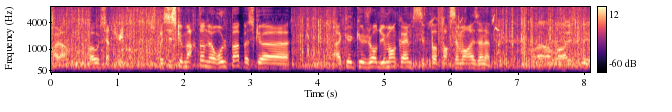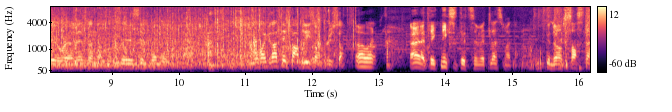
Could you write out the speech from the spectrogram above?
Voilà, pas au circuit. Je précise que Martin ne roule pas parce que euh, à quelques jours du Mans quand même c'est pas forcément raisonnable. Ouais, on va rester ouais, raisonnable. C'est le bon mot. On va gratter le pare-brise en plus. Hein. Ah ouais. Ah la technique c'était de se mettre là ce matin. Que dans le sens là.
